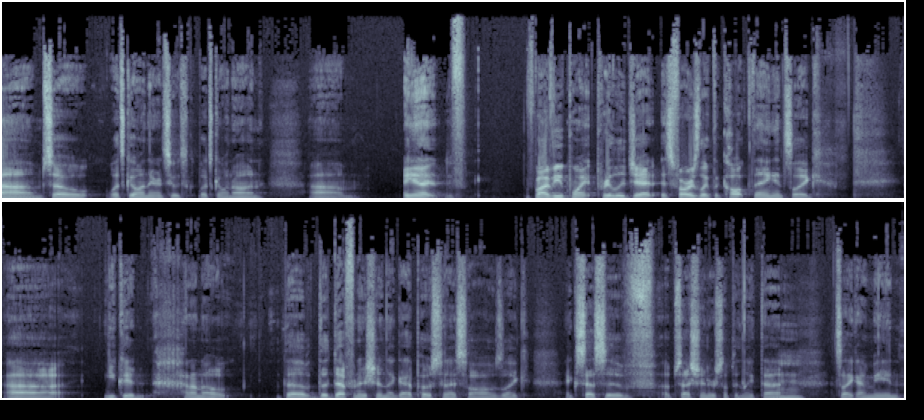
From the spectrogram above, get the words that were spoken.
Um, so let's go in there and see what's, what's going on. Um, and, you know, f- from my viewpoint, pretty legit. As far as like the cult thing, it's like uh, you could, I don't know, the the definition that guy posted I saw was like excessive obsession or something like that. Mm-hmm. It's like, I mean,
